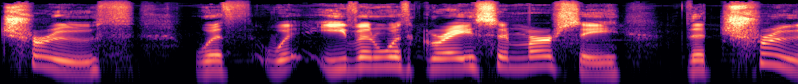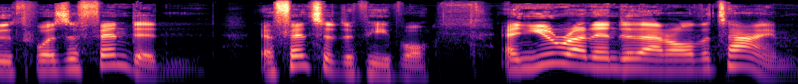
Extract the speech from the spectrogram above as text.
truth with, with even with grace and mercy. The truth was offended, offensive to people. And you run into that all the time.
